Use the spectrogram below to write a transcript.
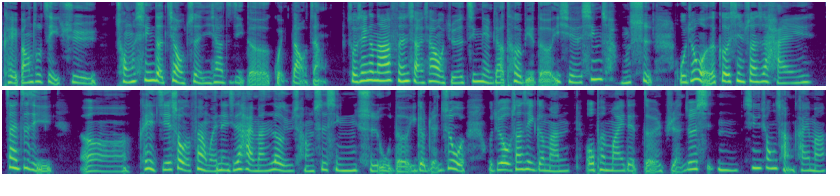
可以帮助自己去重新的校正一下自己的轨道。这样，首先跟大家分享一下，我觉得今年比较特别的一些新尝试。我觉得我的个性算是还在自己。呃，可以接受的范围内，其实还蛮乐于尝试新事物的一个人。就是我，我觉得我算是一个蛮 open minded 的人，就是嗯，心胸敞开吗？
